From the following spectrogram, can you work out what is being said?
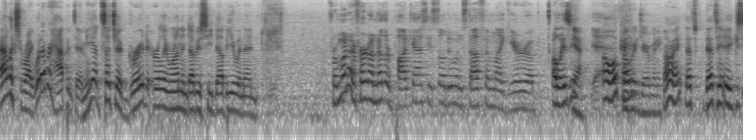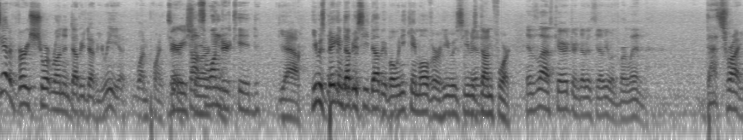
Alex Wright. Whatever happened to him? He had such a good early run in WCW, and then From what I've heard on other podcasts, he's still doing stuff in like Europe. oh, is he? Yeah. Yeah. Oh, okay. Over in Germany. All right. That's that's because he had a very short run in WWE at one point too. Very Das Sure. Wunderkind. Yeah, he was big in WCW, but when he came over, he was he was Yeah. done for. His last character in WCW was Berlin. That's right.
